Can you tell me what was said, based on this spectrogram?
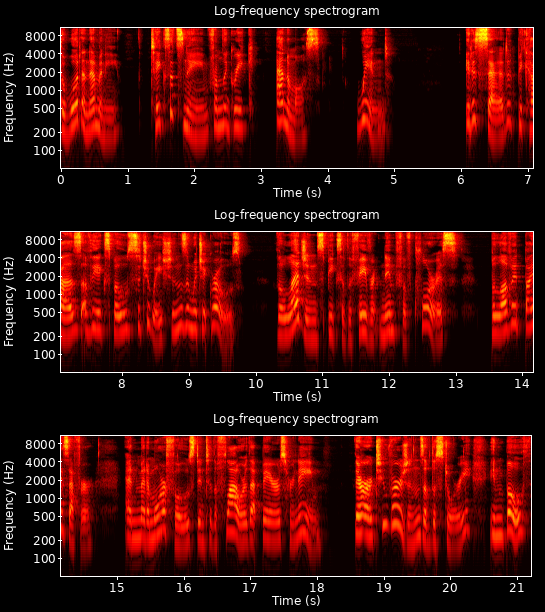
The wood anemone takes its name from the Greek anemos, wind. It is said because of the exposed situations in which it grows, though legend speaks of the favorite nymph of Chloris, beloved by Zephyr, and metamorphosed into the flower that bears her name. There are two versions of the story. In both,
